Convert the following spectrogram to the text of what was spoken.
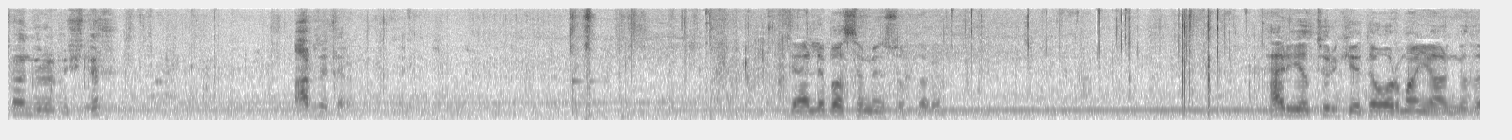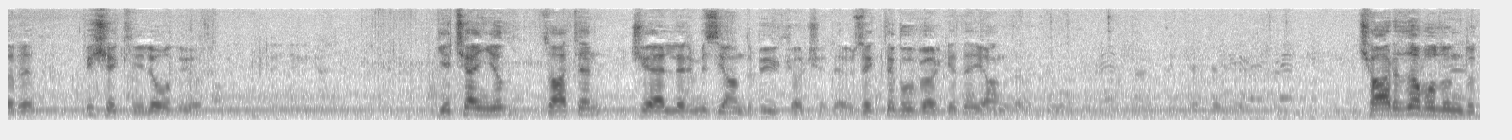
söndürülmüştür. Arz ederim. Değerli basın mensupları. Her yıl Türkiye'de orman yangınları bir şekliyle oluyor. Geçen yıl zaten ciğerlerimiz yandı büyük ölçüde. Özellikle bu bölgede yandı. Çağrıda bulunduk.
